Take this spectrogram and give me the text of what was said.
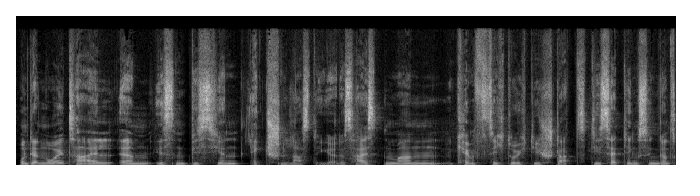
Und der neue Teil ähm, ist ein bisschen actionlastiger. Das heißt, man kämpft sich durch die Stadt. Die Settings sind ganz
